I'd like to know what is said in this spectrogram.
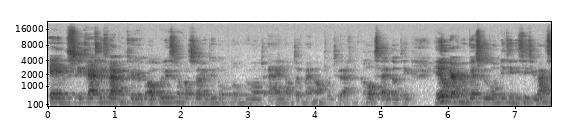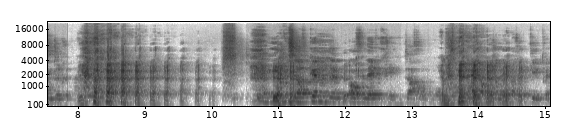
Eens, ik krijg die vraag natuurlijk ook wel eens van wat zou je doen op een onbewoond eiland? En mijn antwoord is eigenlijk altijd dat ik heel erg mijn best doe om niet in die situatie te geraken. Ik denk, Ja. ik mezelf kennende overleef ik geen dag op een onbewoond eiland alleen maar kippen.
